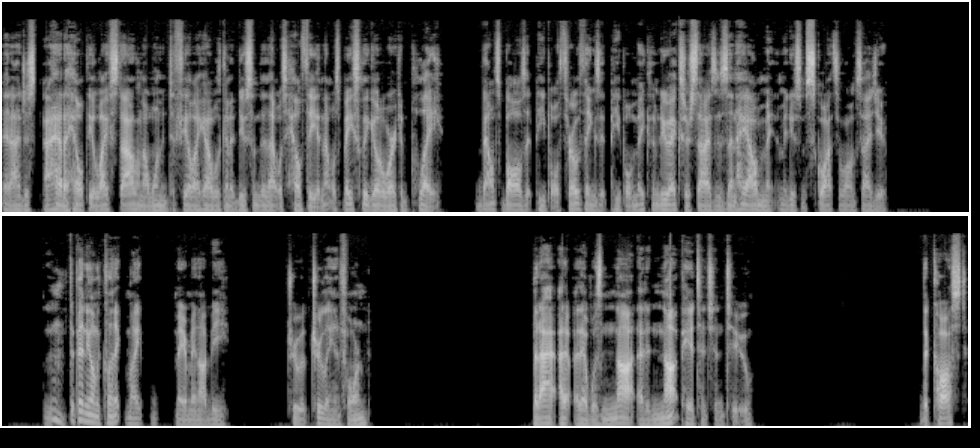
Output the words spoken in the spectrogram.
and I just I had a healthy lifestyle and I wanted to feel like I was going to do something that was healthy and that was basically go to work and play bounce balls at people throw things at people make them do exercises and hey I'll make, let me do some squats alongside you Mm, depending on the clinic might may or may not be true truly informed but I, I I was not I did not pay attention to the cost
